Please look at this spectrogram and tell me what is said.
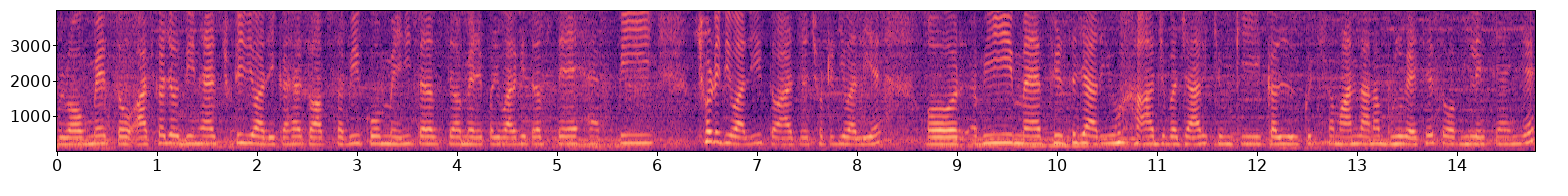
व्लॉग में। तो आज का जो दिन है, छोटी दिवाली का है तो आप सभी को मेरी तरफ़ से और मेरे परिवार की तरफ़ से हैप्पी छोटी दिवाली। तो आज छोटी दिवाली है। और अभी मैं फिर से जा रही हूँ आज बाज़ार क्योंकि कल कुछ सामान लाना भूल गए थे तो अभी लेके आएँगे।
